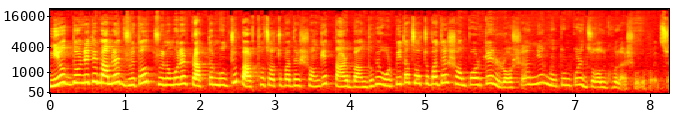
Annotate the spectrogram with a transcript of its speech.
নিয়োগ দুর্নীতি মামলায় ধৃত তৃণমূলের প্রাক্তন মন্ত্রী পার্থ চট্টোপাধ্যায়ের সঙ্গে তার বান্ধবী অর্পিতা চট্টোপাধ্যায়ের সম্পর্কের রসায়ন নিয়ে নতুন করে জল ঘোলা শুরু হয়েছে।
